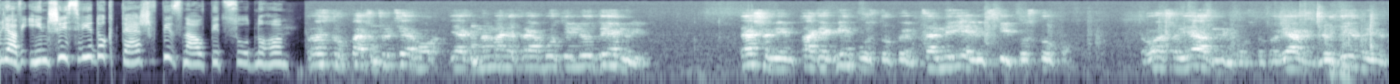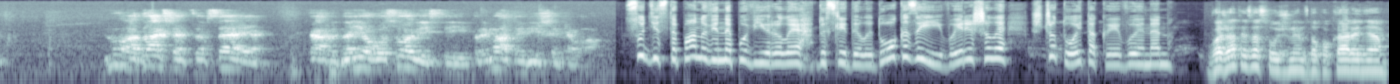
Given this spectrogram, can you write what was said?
Мовляв, інший свідок теж впізнав підсудного. Просто в першу чергу, як на мене, треба бути людиною. Те, що він, так як він поступив, це не є людський поступок. Того, що я з ним поступив, як з людиною. Ну, а далі це все, як кажуть, на його совісті і приймати рішення вам. Судді Степанові не повірили, дослідили докази і вирішили, що той таки винен. Вважати засудженим до покарання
